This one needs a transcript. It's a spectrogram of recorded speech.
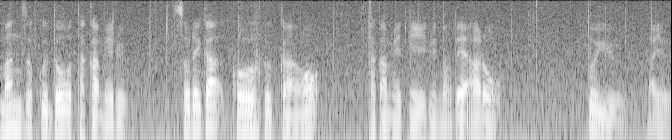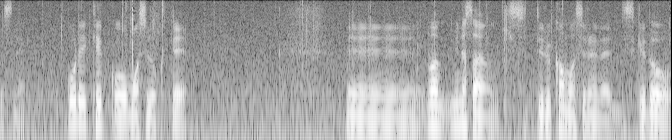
満足度を高める。それが幸福感を高めているのであろう。という内容ですね。これ結構面白くて。えーまあ、皆さん知ってるかもしれないんですけど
